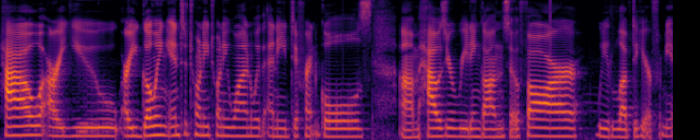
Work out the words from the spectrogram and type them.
How are you are you going into 2021 with any different goals? Um, how's your reading gone so far? We'd love to hear from you.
